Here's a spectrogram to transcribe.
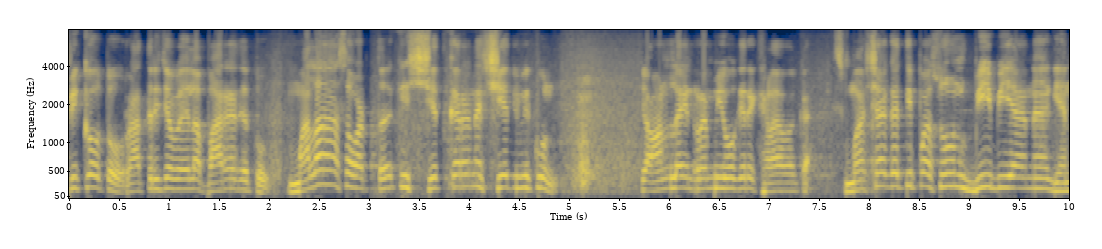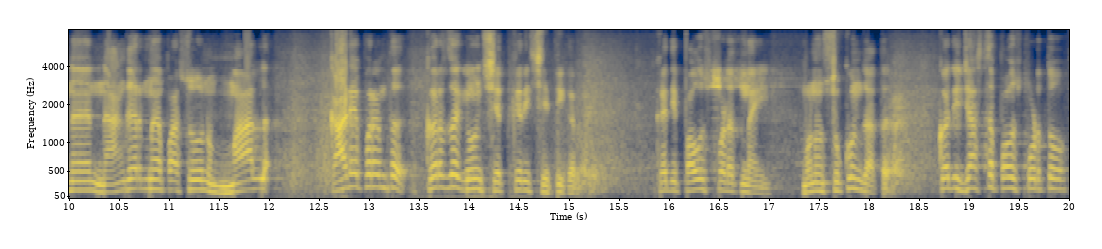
पिकवतो रात्रीच्या वेळेला बाऱ्या देतो. मला असं वाटतं की शेतकऱ्यांना शेत विकून की ऑनलाईन रम्मी वगैरे खेळावं का? मशागतीपासून बी बियाणं घेणं नांगरणं पासून माल काढेपर्यंत कर्ज घेऊन शेतकरी शेती करतो. कधी पाऊस पडत नाही म्हणून सुकून जातं. कधी जास्त पाऊस पडतो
